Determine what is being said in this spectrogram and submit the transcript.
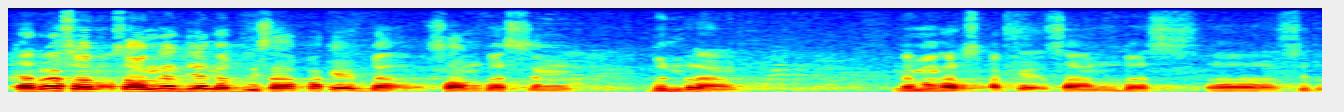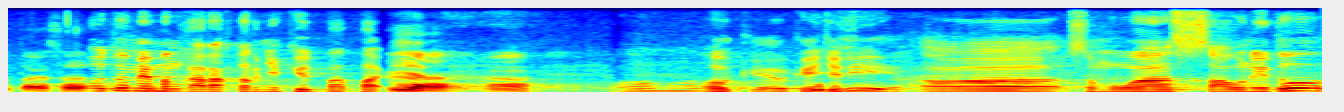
karena sound, soundnya dia nggak bisa pakai ba- sound bass yang beneran memang harus pakai sound bass eh, synthesizer Oh itu memang karakternya cute papa ya? iya ah. Oh oke oke. Jadi eh, semua sound itu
